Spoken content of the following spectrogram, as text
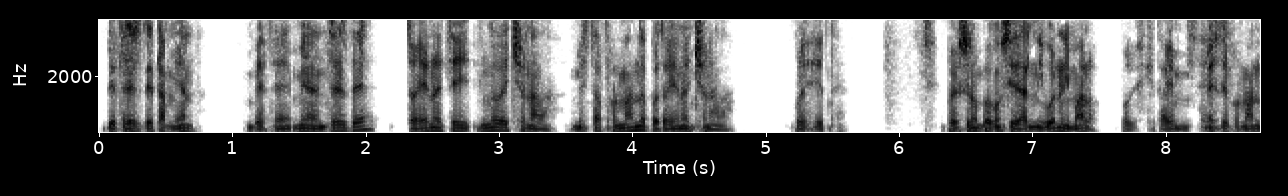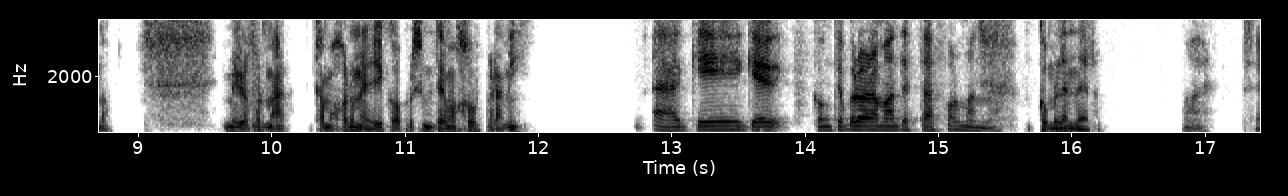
De 3D también. Empecé, mira, en 3D todavía no he, no he hecho nada. Me está formando, pero todavía no he hecho nada, por decirte. Por eso no puedo considerar ni bueno ni malo, porque es que todavía Sí. me estoy formando. Me quiero formar, que a lo mejor no me dedico, pero simplemente a lo mejor para mí. ¿A qué, qué- ¿Con qué programa te estás formando? Con Blender, Vale, Sí.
